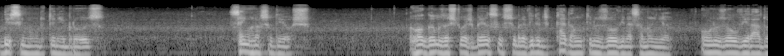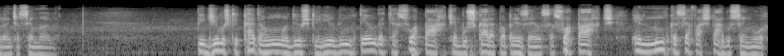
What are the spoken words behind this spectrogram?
desse mundo tenebroso. Senhor nosso Deus, rogamos as tuas bênçãos sobre a vida de cada um que nos ouve nessa manhã ou nos ouvirá durante a semana. Pedimos que cada um, ó Deus querido, entenda que a sua parte é buscar a tua presença, a sua parte é nunca se afastar do Senhor,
